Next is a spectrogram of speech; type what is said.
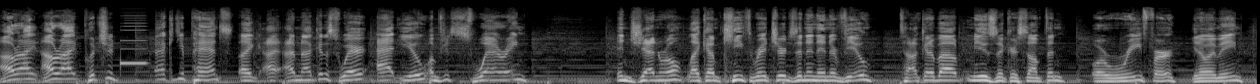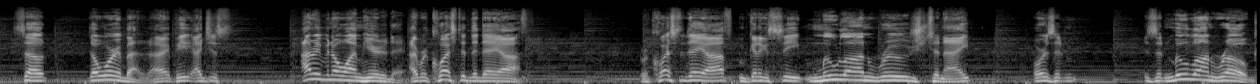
All right, all right. Put your back in your pants. Like I, I'm not gonna swear at you. I'm just swearing in general, like I'm Keith Richards in an interview talking about music or something or reefer. You know what I mean? So don't worry about it. All right, Pete. I just I don't even know why I'm here today. I requested the day off. Request the day off. I'm gonna see Moulin Rouge tonight, or is it is it Moulin Rogue?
